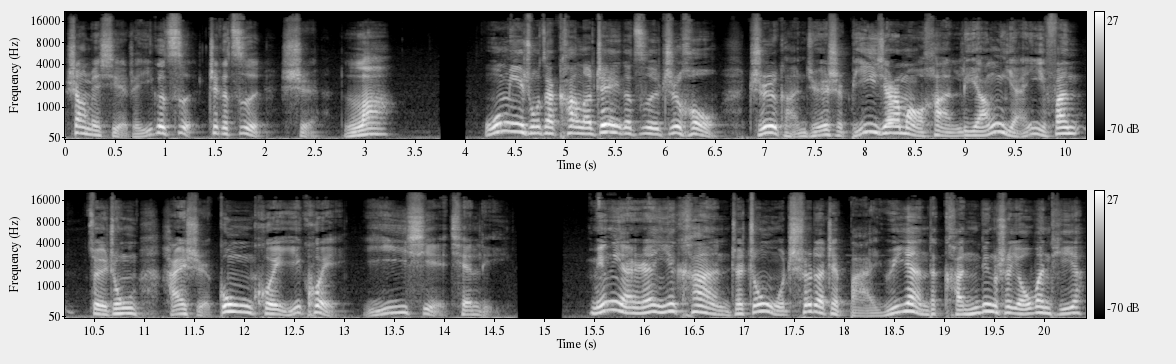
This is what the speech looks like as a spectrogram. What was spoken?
上面写着一个字，这个字是“拉”。吴秘书在看了这个字之后，只感觉是鼻尖冒汗，两眼一翻，最终还是功亏一篑，一泻千里。明眼人一看，这中午吃的这百鱼宴，它肯定是有问题呀，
